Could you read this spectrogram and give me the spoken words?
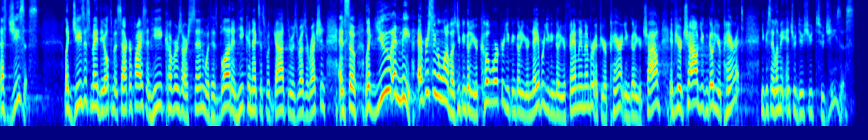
That's Jesus. Like Jesus made the ultimate sacrifice and he covers our sin with his blood and he connects us with God through his resurrection. And so, like you and me, every single one of us, you can go to your coworker, you can go to your neighbor, you can go to your family member. If you're a parent, you can go to your child. If you're a child, you can go to your parent. You can say, Let me introduce you to Jesus.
